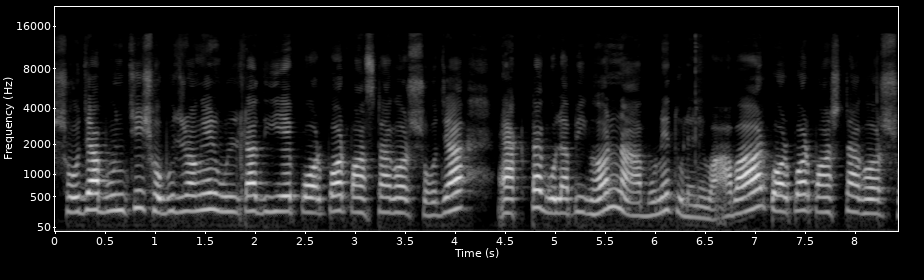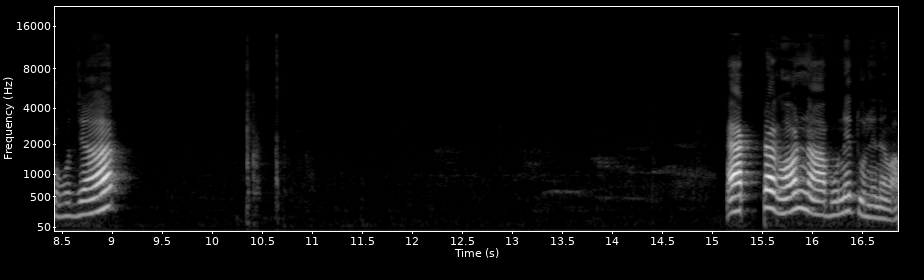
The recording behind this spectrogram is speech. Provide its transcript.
সোজা বুনছি, সবুজ রঙের উল্টা দিয়ে পরপর পাঁচটা ঘর সোজা, একটা গোলাপি ঘর না বুনে তুলে নেওয়া। আবার পরপর পাঁচটা ঘর সোজা একটা ঘর না বুনে তুলে নেওয়া।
